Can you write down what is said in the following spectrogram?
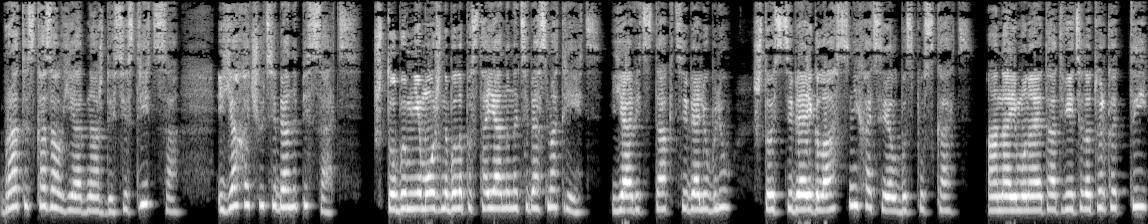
Брат и сказал ей однажды, «Сестрица, я хочу тебя написать, чтобы мне можно было постоянно на тебя смотреть. Я ведь так тебя люблю, что с тебя и глаз не хотел бы спускать». Она ему на это ответила, «Только ты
